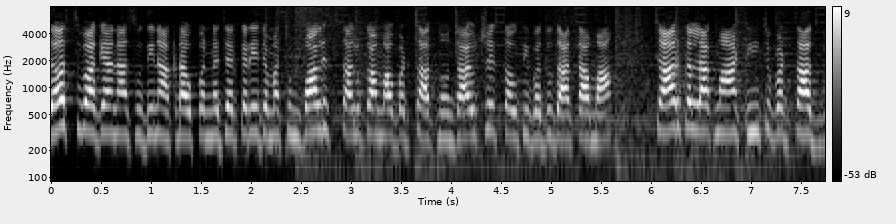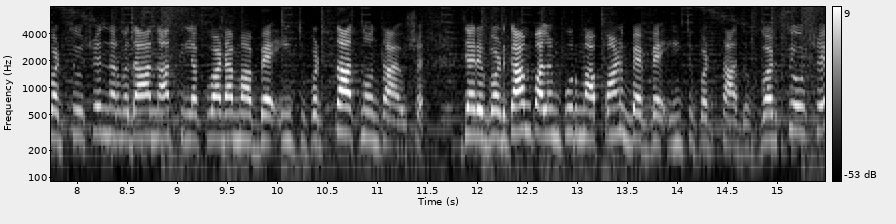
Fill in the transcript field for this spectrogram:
દસ વાગ્યાના સુધીના આંકડા ઉપર નજર કરીએ, જેમાં ચુમ્બાલીસ તાલુકામાં વરસાદ નોંધાયો છે. સૌથી વધુ દાંતામાં ચાર કલાકમાં આઠ ઇંચ વરસાદ વરસ્યો છે. નર્મદાના તિલકવાડામાં બે ઇંચ વરસાદ નોંધાયો છે. જ્યારે વડગામ પાલનપુરમાં પણ બે બે ઇંચ વરસાદ વરસ્યો છે.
